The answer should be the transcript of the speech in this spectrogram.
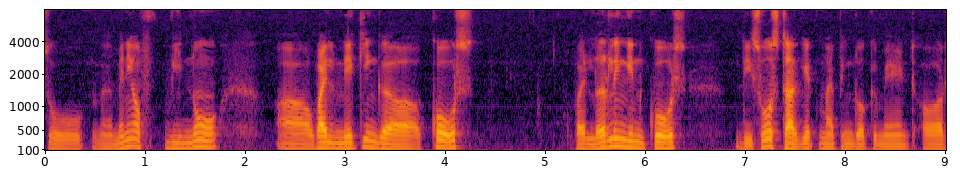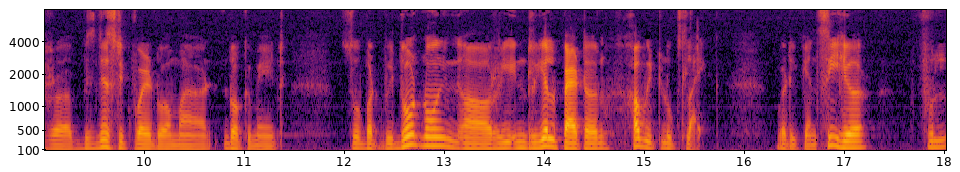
So many of we know while making a course while learning in course the source target mapping document or uh, business required document. So but we don't know in, uh, re in real pattern how it looks like. But you can see here full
